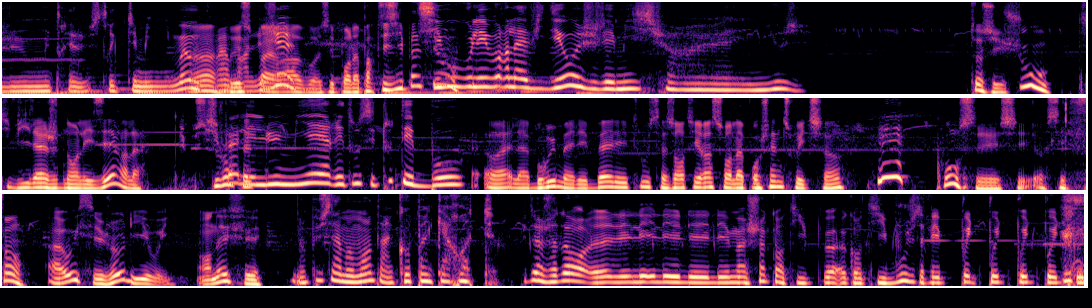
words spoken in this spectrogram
je mettrai le strict minimum Ah, c'est pas jeu. grave, c'est pour la participation. Si vous voulez voir la vidéo, je l'ai mis sur euh, news. Putain, c'est chou. Petit village dans les airs là. Je me suis pas, les lumières et tout, c'est tout est beau. Ouais, la brume, elle est belle et tout. Ça sortira sur la prochaine Switch. Hein. Con, c'est c'est- oh, c'est fin. Ah oui, c'est joli, oui. En effet. En plus, à un moment, t'as un copain carotte. Putain, j'adore euh, les, les, les, les, les machins quand ils, quand ils bougent, ça fait pouit pouit pouit pouit pouit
